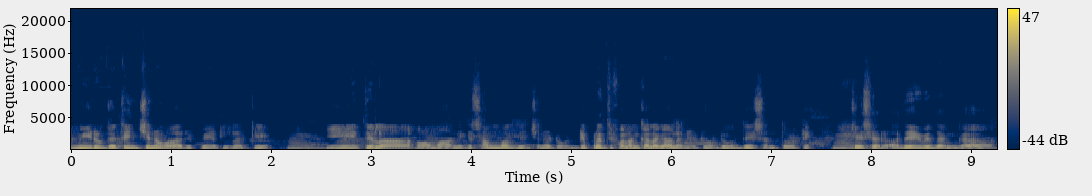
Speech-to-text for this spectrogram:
వీరు గతించిన వారి పేర్లకి. ఈ తిలా హోమానికి సంబంధించినటువంటి ప్రతిఫలం కలగాలనేటువంటి ఉద్దేశంతో. చేశారు అదేవిధంగా.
